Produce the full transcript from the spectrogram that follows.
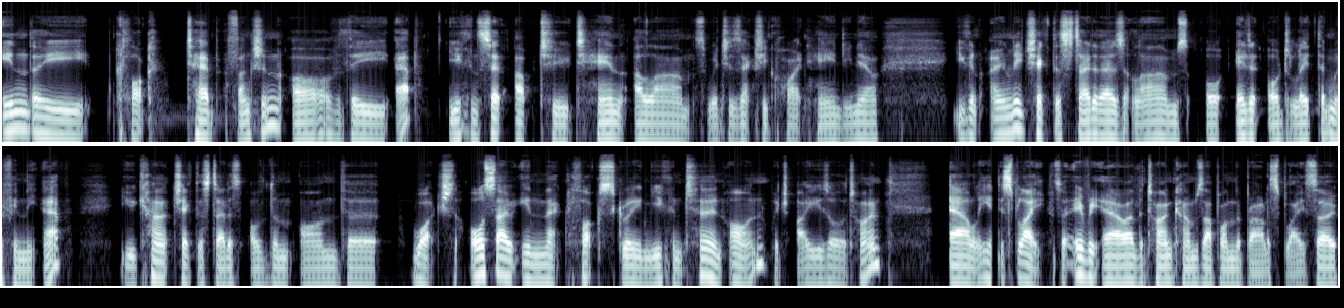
In the clock tab function of the app, you can set up to 10 alarms, which is actually quite handy. Now, you can only check the state of those alarms or edit or delete them within the app. You can't check the status of them on the watch. Also, in that clock screen, you can turn on, which I use all the time, hourly display. So every hour, the time comes up on the braille display. So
